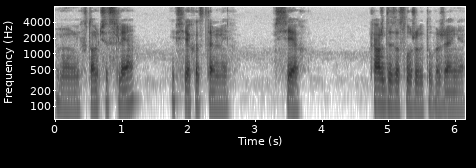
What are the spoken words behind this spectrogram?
Ну, и в том числе и всех остальных. Всех. Каждый заслуживает уважения.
